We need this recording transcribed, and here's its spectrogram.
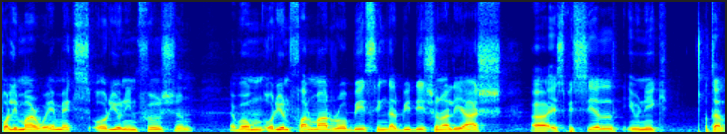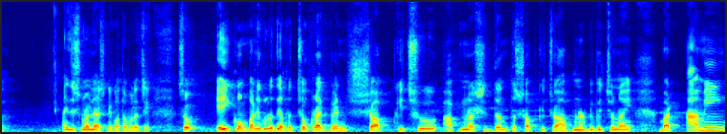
polymer ওয়েমেক্স ওরিয়ন ইনফিউশন এবং Orion pharma Robi Singer BD Sonali আশ স্পেশিয়াল ইউনিক হোটেল এই যে সোনালি আশ নিয়ে কথা বলেছি। সো এই কোম্পানিগুলো দিয়ে আপনার চোখ রাখবেন, সব কিছু আপনার সিদ্ধান্ত, সব কিছু আপনার বিবেচনায়। বাট আমি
